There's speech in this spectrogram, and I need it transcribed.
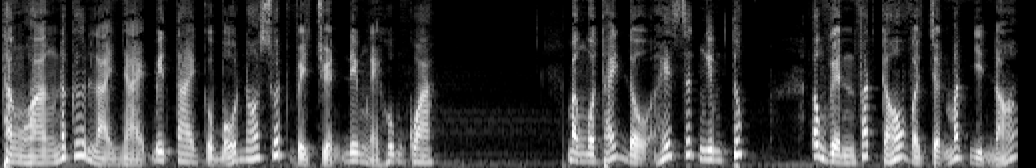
Thằng Hoàng nó cứ lại nhải bên tai của bố nó suốt về chuyện đêm ngày hôm qua. Bằng một thái độ hết sức nghiêm túc, ông Viện phát cáu và trợn mắt nhìn nó.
